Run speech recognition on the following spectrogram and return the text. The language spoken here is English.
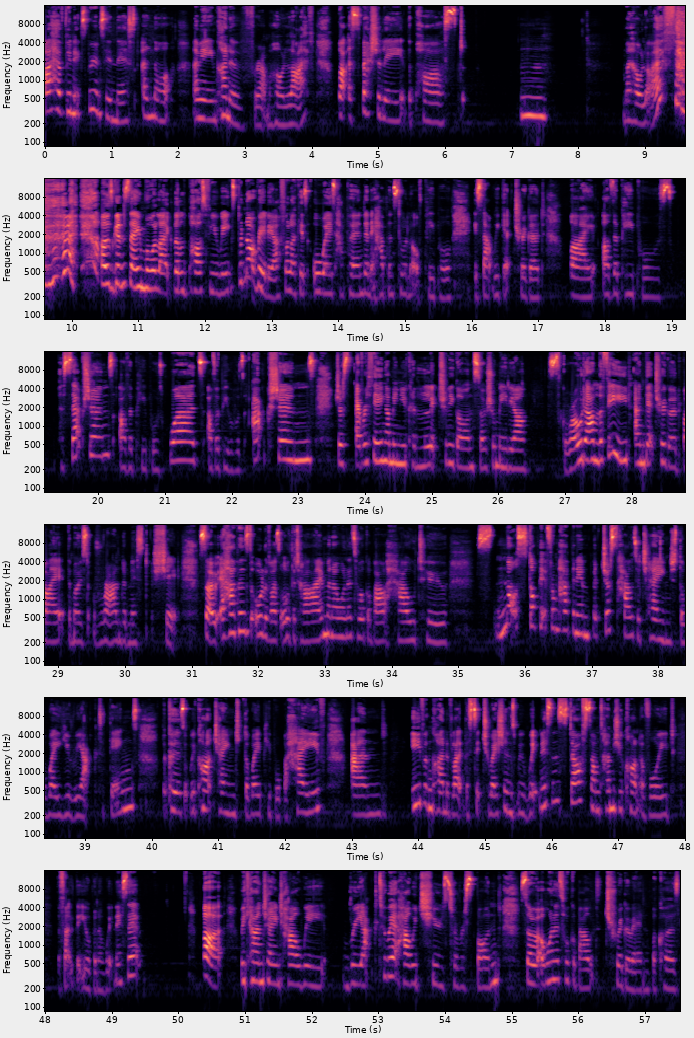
I have been experiencing this a lot. I mean, kind of throughout my whole life, but especially the past. Mm, my whole life. I was going to say more like the past few weeks, but not really. I feel like it's always happened and it happens to a lot of people is that we get triggered by other people's perceptions, other people's words, other people's actions, just everything. I mean, you can literally go on social media, scroll down the feed, and get triggered by the most randomest shit. So it happens to all of us all the time, and I want to talk about how to not stop it from happening, but just how to change the way you react to things because we can't change the way people behave and even kind of like the situations we witness and stuff. Sometimes you can't avoid the fact that you're going to witness it. But we can change how we react to it, how we choose to respond. So I want to talk about triggering because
